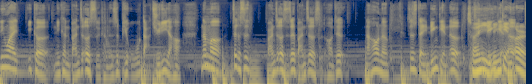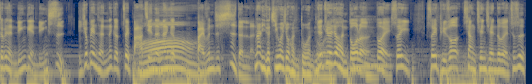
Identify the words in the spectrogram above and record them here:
另外一个你可能百分之二十可能是比如武打，举例了哈，那么这个是百分之二十，这个百分之二十哈，这然后呢，就是等于零点二乘以零点二，就变成零点零四。你就变成那个最拔尖的那个百分之四的人，那你的机会就很多很多，你的机会就很多了。对，所以所以比如说像芊芊，对不对？就是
